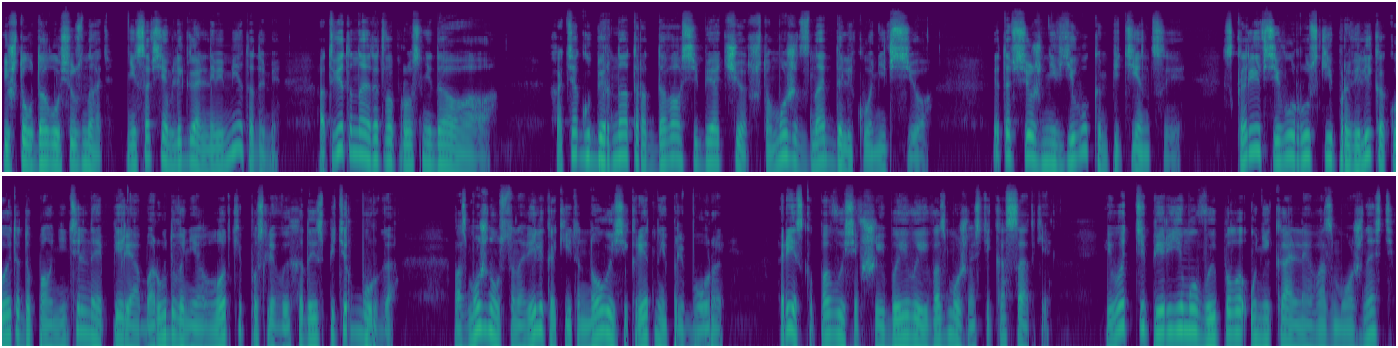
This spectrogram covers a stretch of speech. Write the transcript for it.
и что удалось узнать не совсем легальными методами, ответа на этот вопрос не давало. Хотя губернатор отдавал себе отчет, что может знать далеко не все. Это все же не в его компетенции. Скорее всего, русские провели какое-то дополнительное переоборудование лодки после выхода из Петербурга. Возможно, установили какие-то новые секретные приборы, резко повысившие боевые возможности касатки – и вот теперь ему выпала уникальная возможность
